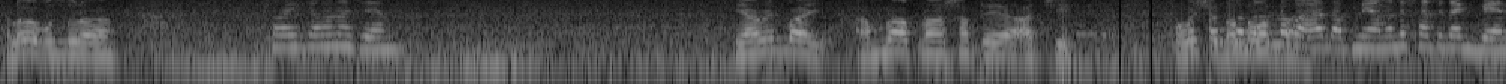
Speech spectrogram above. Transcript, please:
হ্যালো বন্ধুরা। সবাই কেমন আছেন? ইয়ামিন ভাই আমরা আপনার সাথে আছি। অবশ্যই ধন্যবাদ আপনি আমাদের সাথে থাকবেন।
